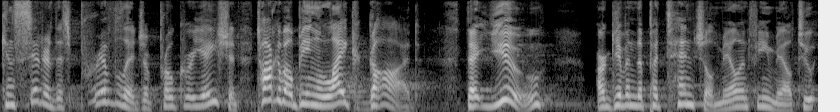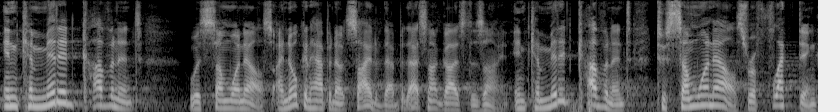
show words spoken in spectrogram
consider this privilege of procreation. Talk about being like God, that you are given the potential, male and female, to, in committed covenant with someone else. I know it can happen outside of that, but that's not God's design. In committed covenant to someone else, reflecting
